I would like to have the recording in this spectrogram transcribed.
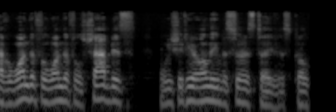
Have a wonderful, wonderful Shabbos. We should hear only Masuras Tavis, Kol.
